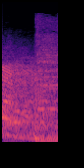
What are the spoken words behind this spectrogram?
one.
